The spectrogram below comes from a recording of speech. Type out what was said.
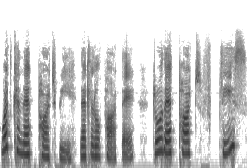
What can that part be, that little part there? Draw that part, please.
